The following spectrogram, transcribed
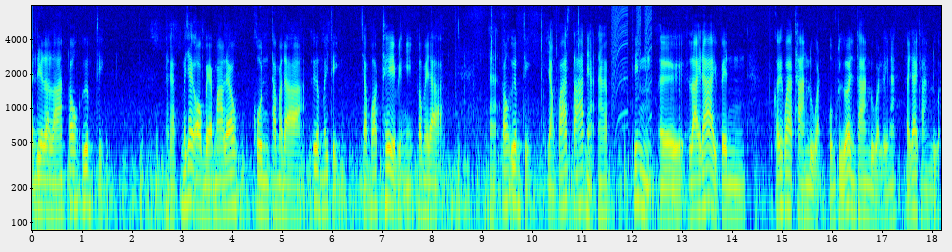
นเดือนละล้านต้องเอื้อมถึงนะครับไม่ใช่ออกแบบมาแล้วคนธรรมดาเอื้อมไม่ถึง เฉพาะเทพอย่างนี้ก็ไม่ได้นะต้องเอื้อมถึงอย่างฟาสตาร์เนี่ยนะครับซึ่งรายได้เป็นเขาเรียกว่าทางด่วน ผมถือว่าเป็นทางด่วนเลยนะรายได้ทางด่วน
